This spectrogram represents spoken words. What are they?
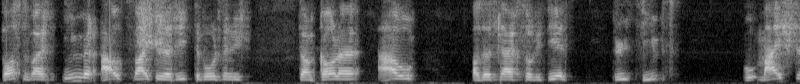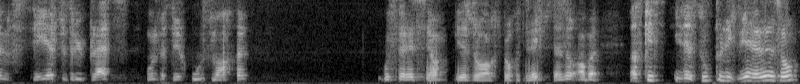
Basel, war eigentlich immer auch Zweiter oder Dritter geworden ist. St. Gallen auch. Also es sind eigentlich so wie die drei Teams, die meistens die ersten drei Plätze unter sich ausmachen. Außer jetzt, ja, wie schon angesprochen, die letzte Saison. Aber das gibt es in der Super League wie nicht so,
